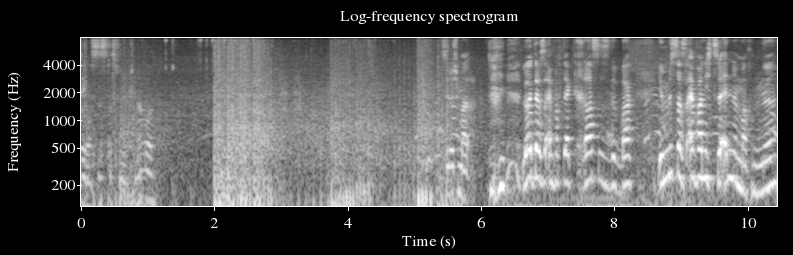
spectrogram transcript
Digga, was ist das für eine Knarre? Seht euch mal. Leute, das ist einfach der krasseste Bug. Ihr müsst das einfach nicht zu Ende machen, ne?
